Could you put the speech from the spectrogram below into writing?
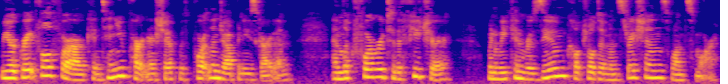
We are grateful for our continued partnership with Portland Japanese Garden and look forward to the future when we can resume cultural demonstrations once more.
